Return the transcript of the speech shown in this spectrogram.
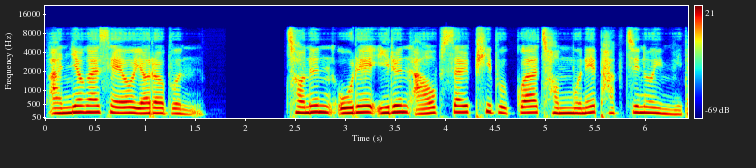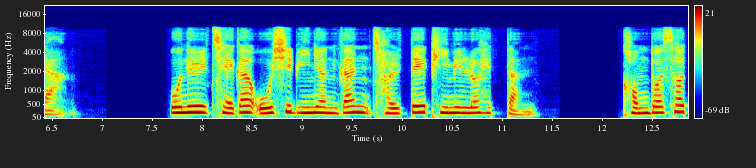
안녕하세요, 여러분. 저는 올해 79살 피부과 전문의 박진호입니다. 오늘 제가 52년간 절대 비밀로 했던 검버섯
